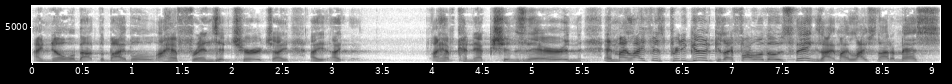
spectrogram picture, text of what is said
I know about the Bible. I have friends at church. I, I, I, I have connections there. And, and my life is pretty good because I follow those things. I, my life's not a mess.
